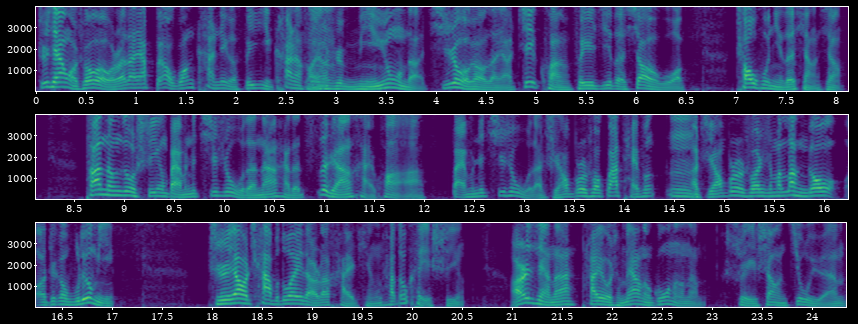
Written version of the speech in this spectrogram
之前我说过，我说大家不要光看这个飞机，你看着好像是民用的，其实我告诉大家，这款飞机的效果超乎你的想象，它能够适应百分之七十五的南海的自然海况啊，百分之七十五的，只要不是说刮台风，嗯啊，只要不是说是什么浪高呃这个五六米，只要差不多一点的海情，它都可以适应。而且呢，它有什么样的功能呢？水上救援。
